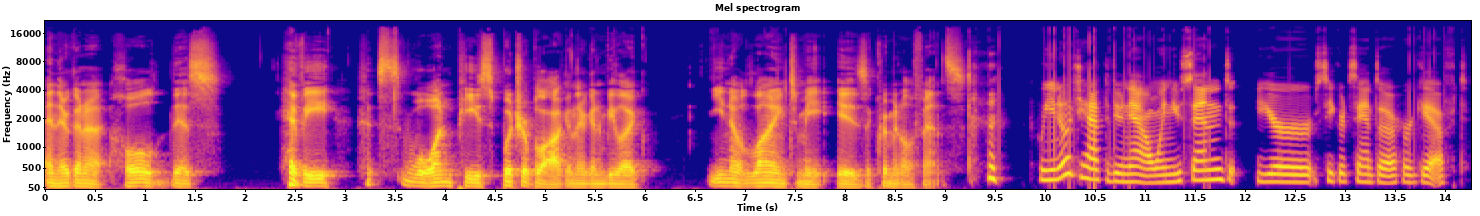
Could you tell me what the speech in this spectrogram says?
and they're gonna hold this heavy one piece butcher block and they're gonna be like you know lying to me is a criminal offense Well, you know what you have to do now when you send your Secret Santa her gift.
